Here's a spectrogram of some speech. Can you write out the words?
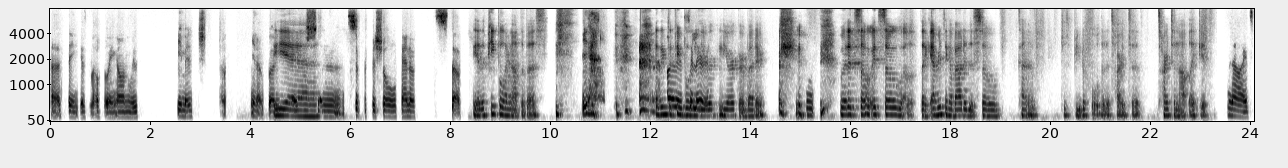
uh, thing as well going on with image of, you know, body Yeah. and superficial kind of stuff. Yeah, the people are not the best. Yeah, I think the Oh, people in New. York, New York are better. but it's so it's so like everything about it is so kind of just beautiful that it's hard to it's hard to not like it. no, it's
